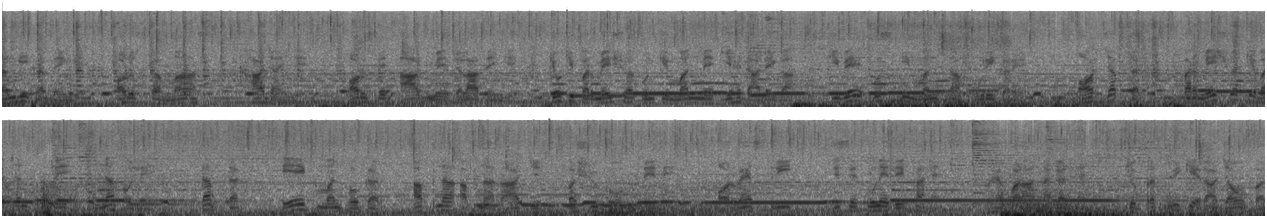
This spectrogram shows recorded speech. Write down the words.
नंगी कर देंगे और उसका मांस खा जाएँगे और उसे आग में जला देंगे, क्योंकि परमेश्वर उनके मन में यह डालेगा कि वे उसकी मनसा पूरी करें। और जब तक परमेश्वर के वचन पूरे न हो ले तब तक एक मन होकर अपना अपना राज्य पशु को दे दे। और वह स्त्री जिसे तूने देखा है वह बड़ा नगर है, जो पृथ्वी के राजाओं पर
